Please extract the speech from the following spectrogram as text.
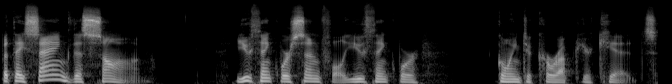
But they sang this song. You think we're sinful. You think we're going to corrupt your kids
